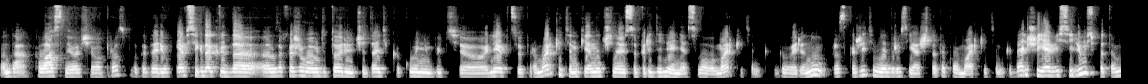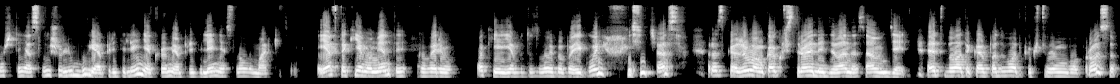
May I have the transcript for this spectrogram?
Да, классный вообще вопрос, благодарю. Я всегда, когда э, захожу в аудиторию читать какую-нибудь э, лекцию про маркетинг, я начинаю с определения слова маркетинг. Говорю, ну, расскажите мне, друзья, что такое маркетинг. Дальше я веселюсь, потому что я слышу любые определения, кроме определения слова маркетинг. Я в такие моменты говорю, окей, я буду злой бабой-ягой, и сейчас расскажу вам, как устроены дела на самом деле. Это была такая подводка к твоему вопросу.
